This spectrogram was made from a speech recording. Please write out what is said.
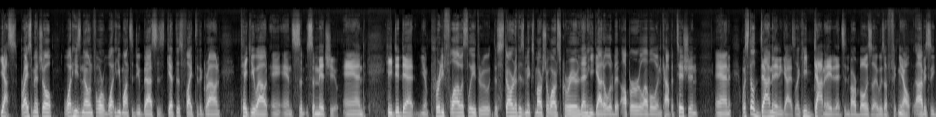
yes, Bryce Mitchell, what he's known for, what he wants to do best is get this fight to the ground, take you out, and, and sub- submit you. And he did that, you know, pretty flawlessly through the start of his mixed martial arts career. Then he got a little bit upper level in competition and was still dominating guys. Like he dominated Edson Barboza, who's a you know obviously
